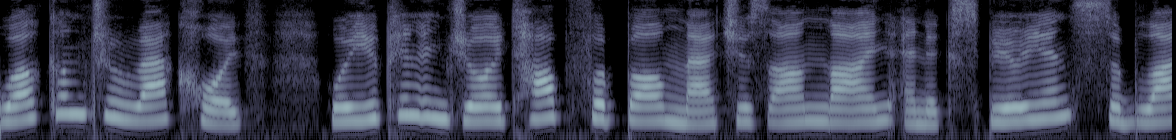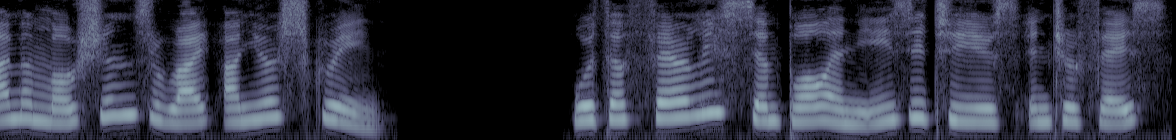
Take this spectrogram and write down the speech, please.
Welcome to Rakhoitv, where you can enjoy top football matches online and experience sublime emotions right on your screen. With a fairly simple and easy to use interface,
